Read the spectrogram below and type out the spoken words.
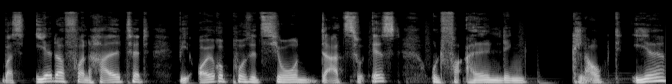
was ihr davon haltet, wie eure Position dazu ist und vor allen Dingen glaubt ihr,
